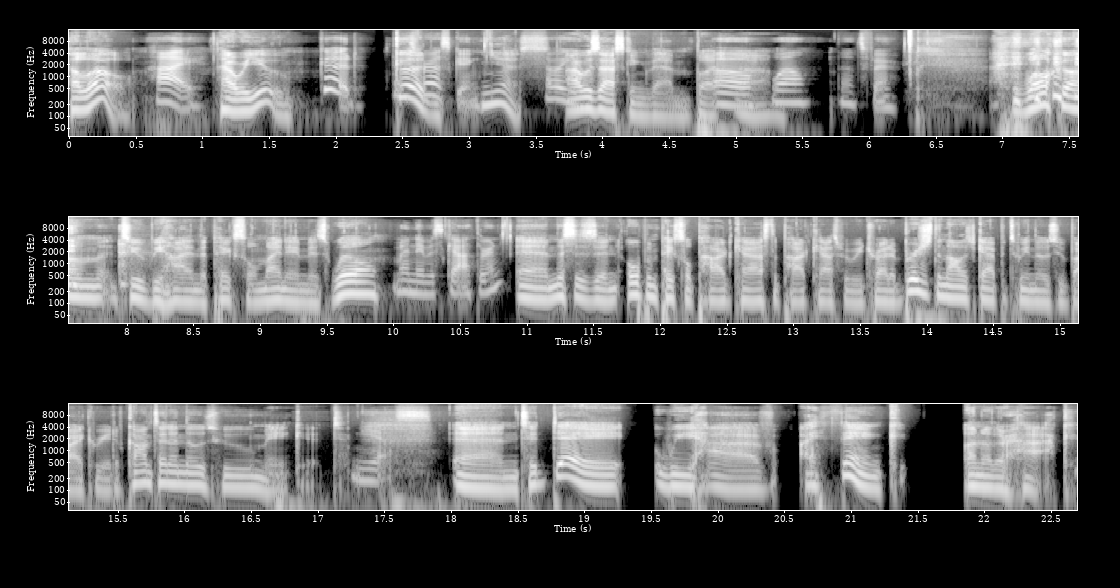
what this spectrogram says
Hello. Hi. How are you? Good. Thanks Good. for asking. Yes. How about I you? was asking them, but oh, uh, well, that's fair. welcome to Behind the Pixel. My name is Will, My name is Kathryn. and this is an open pixel podcast, a podcast where we try to bridge the knowledge gap between those who buy creative content and those who make it. Yes. And today we have, I think, another hack,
